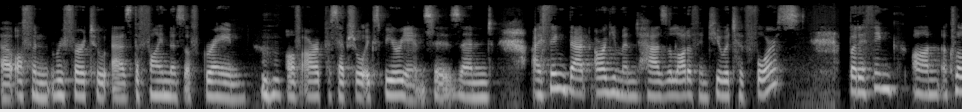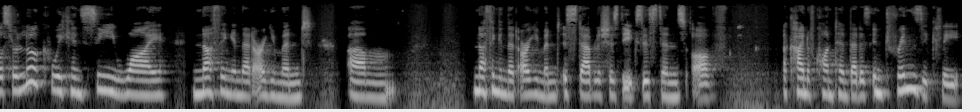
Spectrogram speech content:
uh, often referred to as the fineness of grain mm-hmm. of our perceptual experiences, and I think that argument has a lot of intuitive force. But I think on a closer look, we can see why nothing in that argument um, nothing in that argument establishes the existence of a kind of content that is intrinsically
